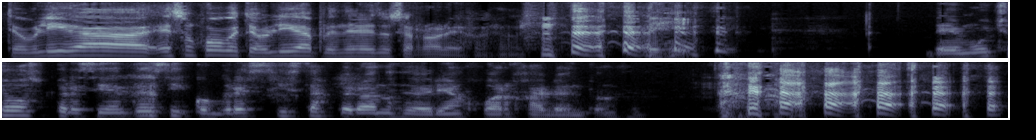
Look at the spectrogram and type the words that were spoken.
Te obliga, es un juego que te obliga a aprender de tus errores. ¿no? Sí. De muchos presidentes y congresistas peruanos deberían jugar Halo entonces.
